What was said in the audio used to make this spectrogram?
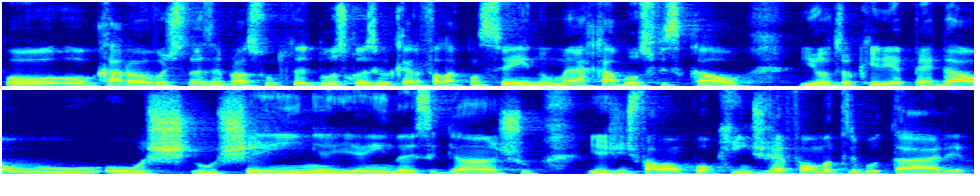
O, Carol, eu vou te trazer para o assunto. Tem duas coisas que eu quero falar com você ainda. Uma é arcabouço fiscal e outra eu queria pegar o, o, o aí ainda, esse gancho, e a gente falar um pouquinho de reforma tributária.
